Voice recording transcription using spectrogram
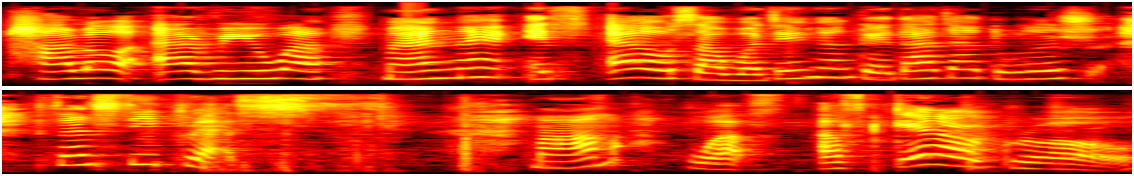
Hello everyone, my name is Elsa. 我今天给大家读的是《Fancy Dress》。Mom was a scarecrow.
